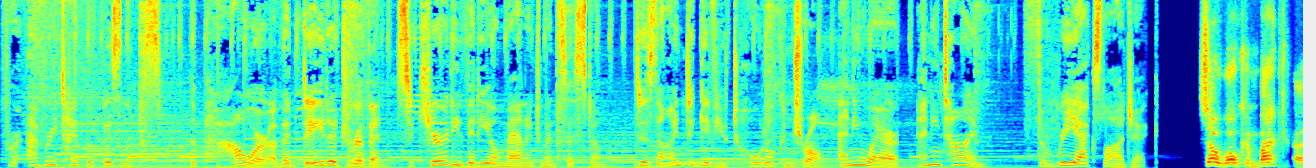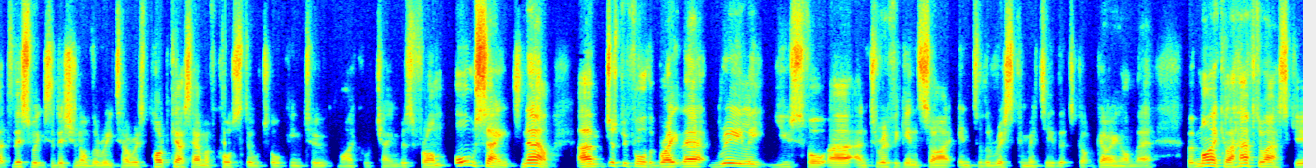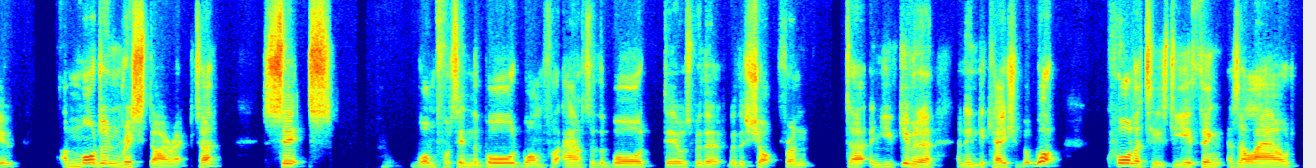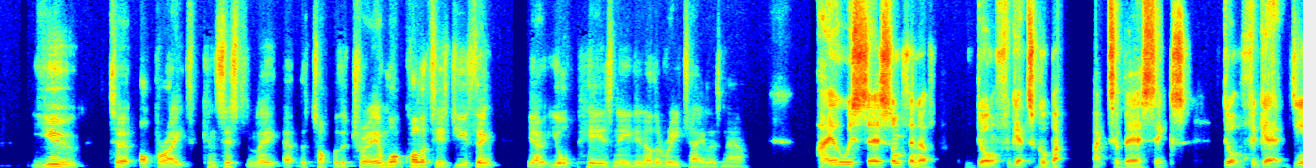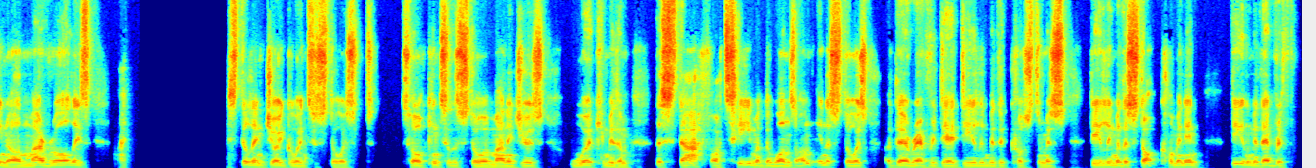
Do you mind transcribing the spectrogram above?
For every type of business, the power of a data driven security video management system designed to give you total control anywhere, anytime. 3x Logic. So, welcome back uh, to this week's edition of the Retail Risk Podcast. I'm, of course, still talking to Michael Chambers from All Saints. Now, um, just before the break, there, really useful uh, and terrific insight into the risk committee that's got going on there. But, Michael, I have to ask you a modern risk director sits one foot in the board, one foot out of the board, deals with a with a shop front, uh, and you've given a, an indication. But what qualities do you think has allowed you to operate consistently at the top of the tree? And what qualities do you think you know your peers need in other retailers now? I always say something of don't forget to go back, back to basics. Don't forget, you know, my role is I still enjoy going to stores, talking to the store managers, working with them. The staff or team are the ones on in the stores are there every day dealing with the customers, dealing with the stock coming in, dealing with everything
